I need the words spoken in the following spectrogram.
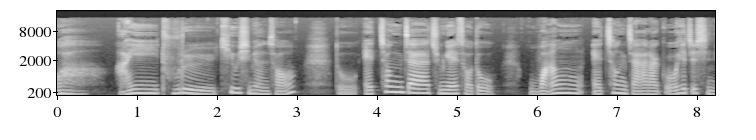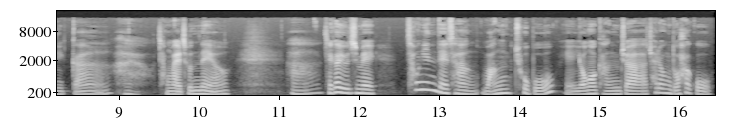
와, 아이 둘을 키우시면서 또 애청자 중에서도 왕 애청자라고 해주시니까, 아유, 정말 좋네요. 아, 제가 요즘에 성인 대상 왕초보 예, 영어 강좌 촬영도 하고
